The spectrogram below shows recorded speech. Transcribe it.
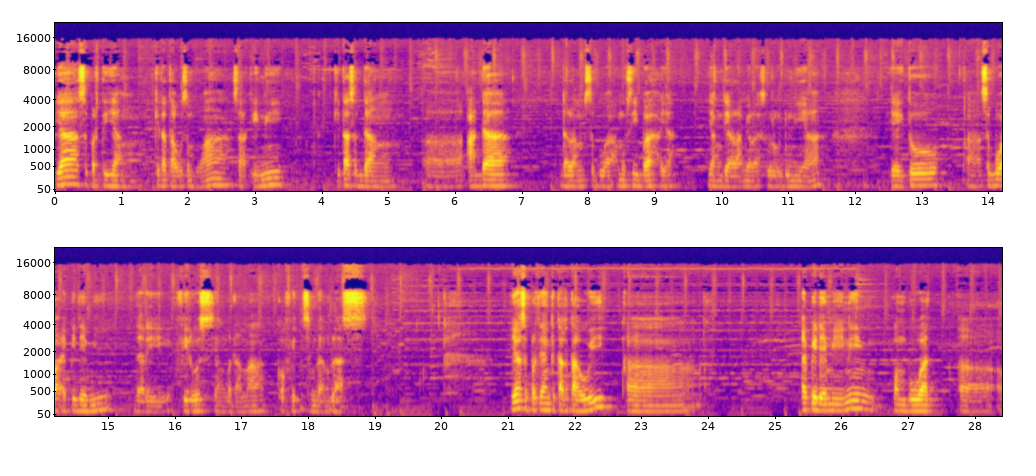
Ya, seperti yang kita tahu semua, saat ini kita sedang eh, ada dalam sebuah musibah ya yang dialami oleh seluruh dunia yaitu uh, sebuah epidemi dari virus yang bernama COVID-19. Ya, seperti yang kita ketahui, uh, epidemi ini membuat uh,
